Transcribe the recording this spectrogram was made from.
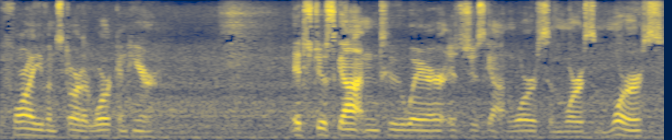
before I even started working here. It's just gotten to where it's just gotten worse and worse and worse.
